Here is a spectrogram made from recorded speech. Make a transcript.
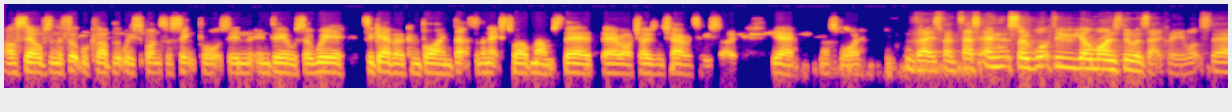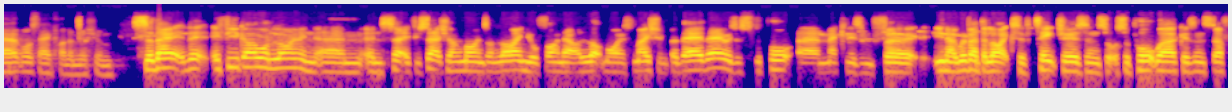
ourselves and the football club that we sponsor Cinque Ports in in Deal. So we're together combined that for the next twelve months. They're they're our chosen charity. So yeah, that's why. That is fantastic. And so, what do Young Minds do exactly? What's their what's their kind of mission? So they, they if you go online um, and so if you search Young Minds online, you'll find out a lot more information. But they're there as a support um, mechanism for you know we've had the likes of teachers and sort of support workers and stuff.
